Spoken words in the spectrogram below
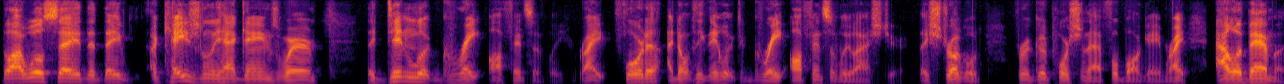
Though I will say that they occasionally had games where they didn't look great offensively, right? Florida, I don't think they looked great offensively last year. They struggled for a good portion of that football game, right? Alabama,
